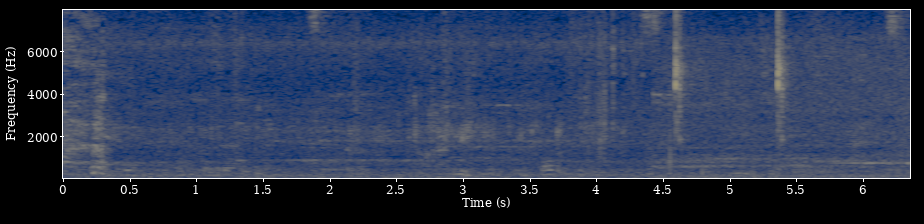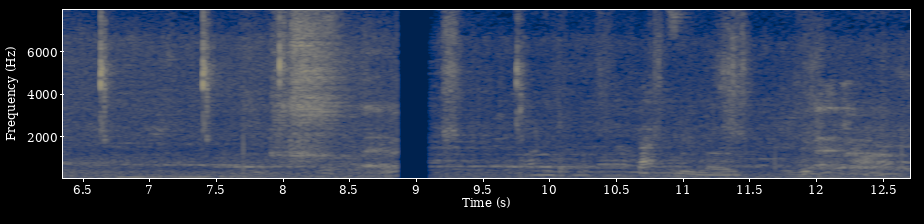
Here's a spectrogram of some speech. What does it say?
Thank.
